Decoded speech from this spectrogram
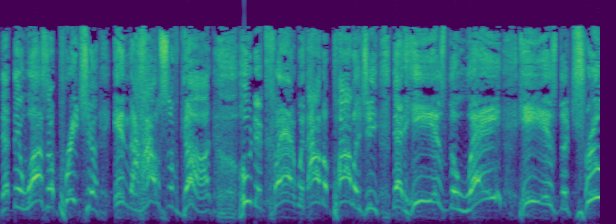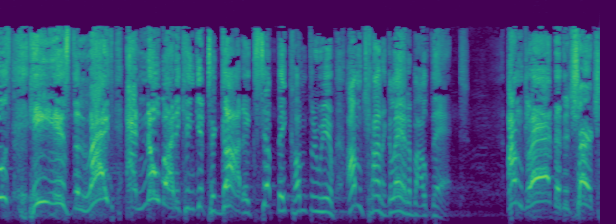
That there was a preacher in the house of God who declared without apology that he is the way, he is the truth, he is the life, and nobody can get to God except they come through him. I'm kind of glad about that. I'm glad that the church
